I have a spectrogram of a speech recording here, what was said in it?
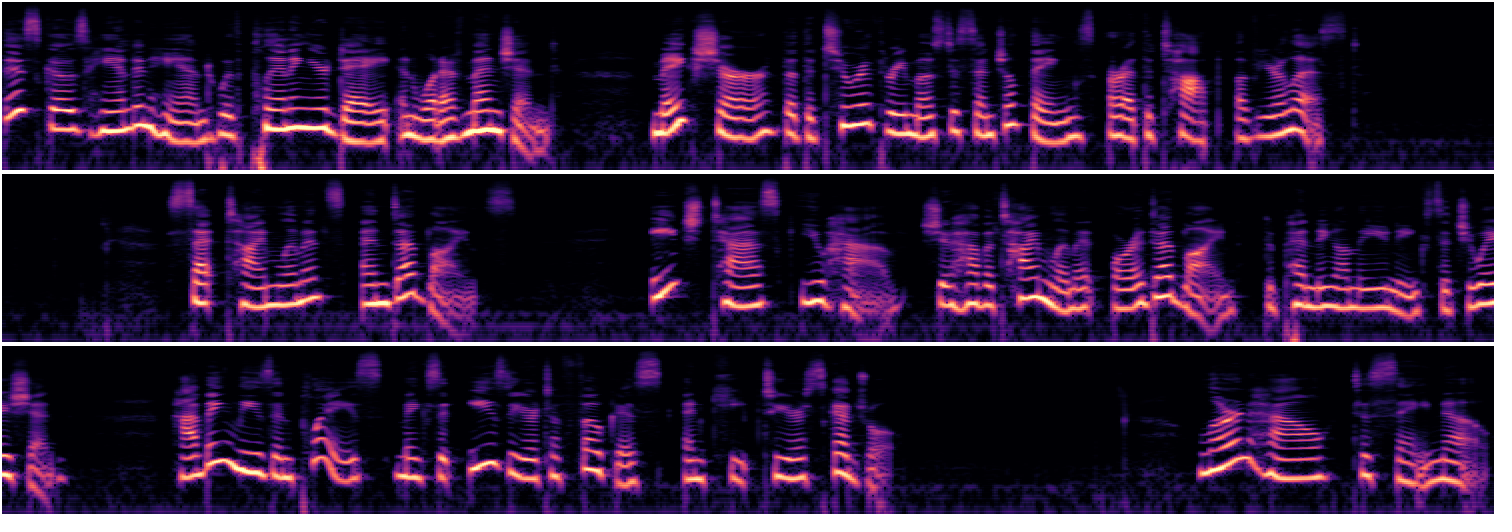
This goes hand in hand with planning your day and what I've mentioned. Make sure that the two or three most essential things are at the top of your list set time limits and deadlines. Each task you have should have a time limit or a deadline, depending on the unique situation. Having these in place makes it easier to focus and keep to your schedule. Learn how to say no.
